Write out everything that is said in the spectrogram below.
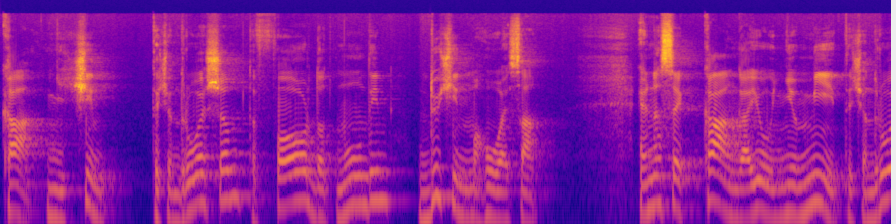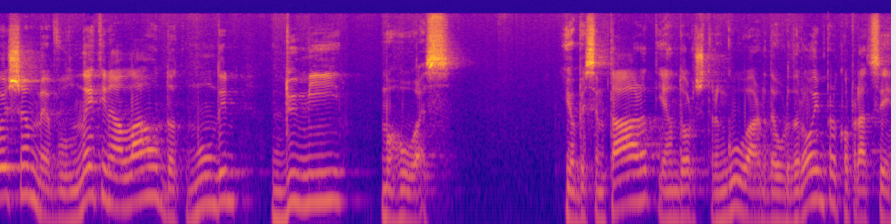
Ka njëqind të qëndrueshëm të fortë do të mundin dyqind mohuesa. E nëse ka nga ju një mijë të qëndrueshëm me vullnetin e Allahut do të mundin dy mijë mohues. Jobesimtarët janë dorështrënguar dhe urdhërojnë për koprraci.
